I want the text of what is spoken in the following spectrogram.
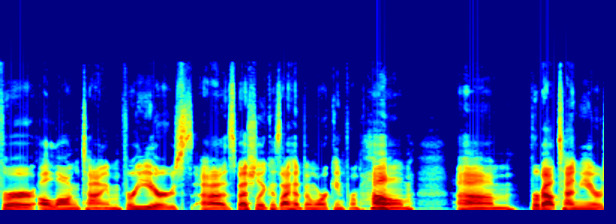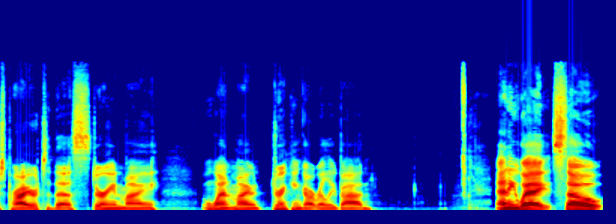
for a long time, for years, uh, especially because I had been working from home um, for about 10 years prior to this during my when my drinking got really bad. Anyway, so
